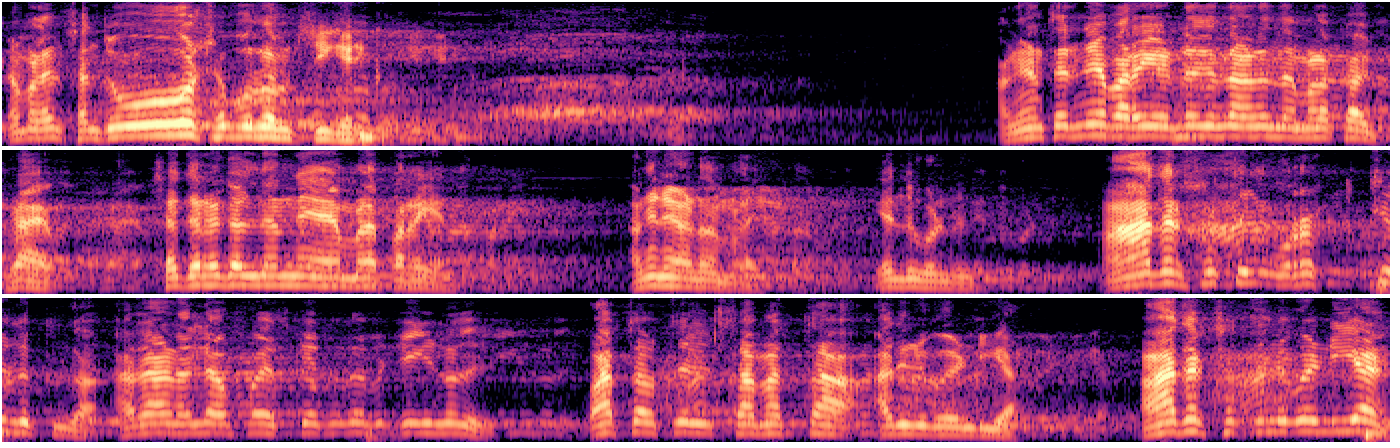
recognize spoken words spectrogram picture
നമ്മൾ സന്തോഷപൂർവം സ്വീകരിക്കും. അങ്ങനെ തന്നെ പറയേണ്ടതെന്നാണ് നമ്മളൊക്കെ അഭിപ്രായം. ചതരകൾ തന്നെ നമ്മളെ പറയേണ്ടത്. അങ്ങനെയാണ് നമ്മളെ. എന്തുകൊണ്ട്? ആദർശത്തിൽ ഉറച്ചു നിൽക്കുക. അതാണല്ലോ എസ് കെ എസ് എഫ് ചെയ്യുന്നത്. വാസ്തവത്തിൽ സമസ്ത അതിനു വേണ്ടിയാണ്. ആദർശത്തിന് വേണ്ടിയാണ്.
